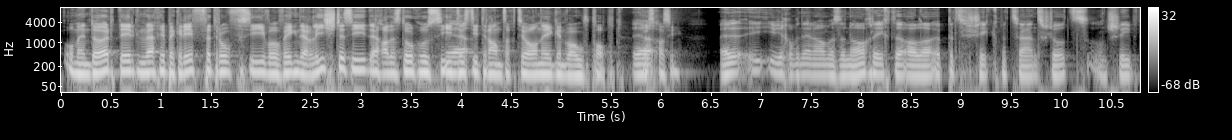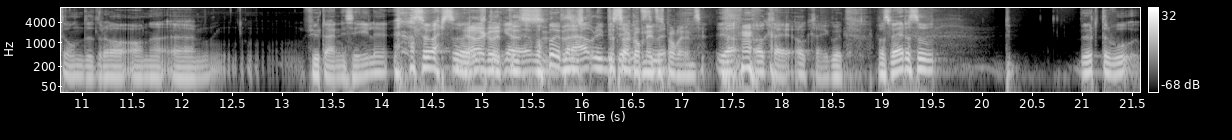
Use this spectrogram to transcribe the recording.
Und wenn dort irgendwelche Begriffe drauf sind, die auf irgendeiner Liste sind, dann kann es durchaus sein, ja. dass die Transaktion irgendwo aufpoppt. Ja. Das kann sein. Weil ich, bekomme dann einmal so Nachrichten, alle, jemand schickt mir 20 Stutz und schreibt unten dran an, ähm, für deine Seele. Also weißt du, so ja, richtig, gut, das, äh, wo das ist, nicht Das soll nicht das Problem sein. Ja, okay, okay, gut. Was wären so Wörter, wo...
